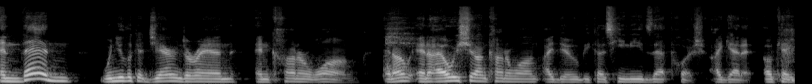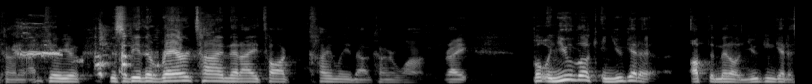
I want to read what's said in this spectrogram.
And then when you look at Jarren Duran and Connor Wong, and I and I always shit on Connor Wong. I do because he needs that push. I get it. Okay, Connor, I hear you. This will be the rare time that I talk kindly about Connor Wong, right? But when you look and you get a up the middle, and you can get a,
